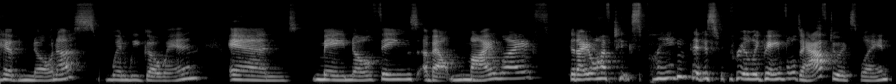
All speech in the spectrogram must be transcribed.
have known us when we go in and may know things about my life that I don't have to explain that is really painful to have to explain.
